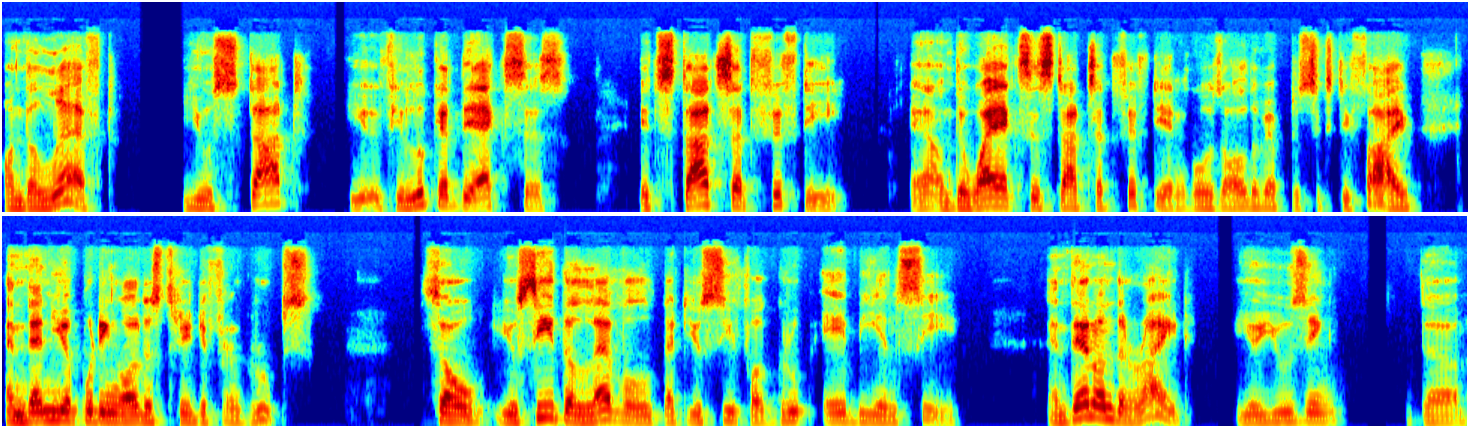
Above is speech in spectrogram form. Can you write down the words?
on the left, you start, you, if you look at the axis, it starts at 50, and on the y-axis starts at 50 and goes all the way up to 65. And then you're putting all those three different groups. So you see the level that you see for group A, B, and C. And then on the right, you're using the,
